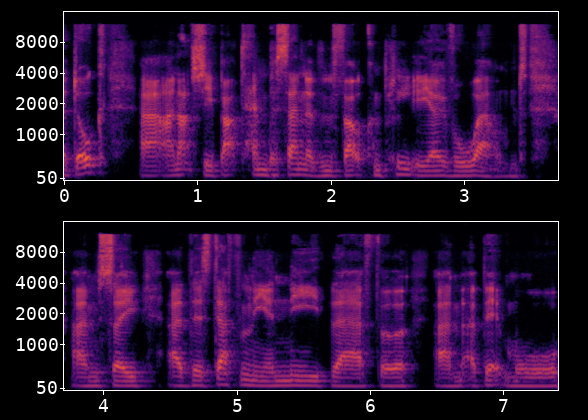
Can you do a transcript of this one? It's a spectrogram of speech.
a dog, uh, and actually about ten percent of them felt completely overwhelmed. Um, so uh, there's definitely a need there for um, a bit more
